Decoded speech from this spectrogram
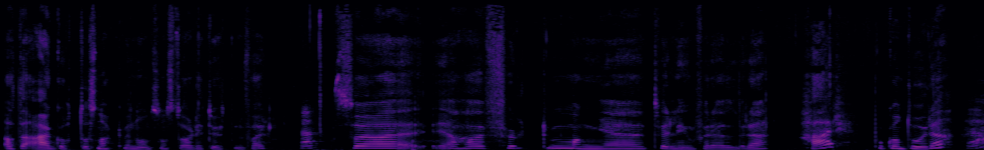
at det er godt å snakke med noen som står litt utenfor. Ja. Så jeg har fulgt mange tvillingforeldre her på kontoret. Ja.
